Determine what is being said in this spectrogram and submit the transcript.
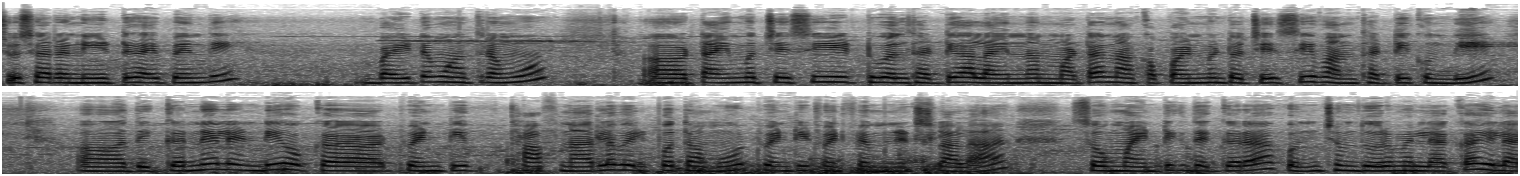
చూసారా నీట్గా అయిపోయింది? బయట మాత్రము టైం వచ్చేసి ట్వెల్వ్ థర్టీ అలా అయిందనమాట నాకు అపాయింట్మెంట్ వచ్చేసి వన్ థర్టీకి ఉంది. దగ్గరనే లేండి ఒక ట్వంటీ హాఫ్ అన్ అవర్లో వెళ్ళిపోతాము ట్వంటీ ట్వంటీ ఫైవ్ మినిట్స్లో అలా. సో మా ఇంటికి దగ్గర కొంచెం దూరం వెళ్ళాక ఇలా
